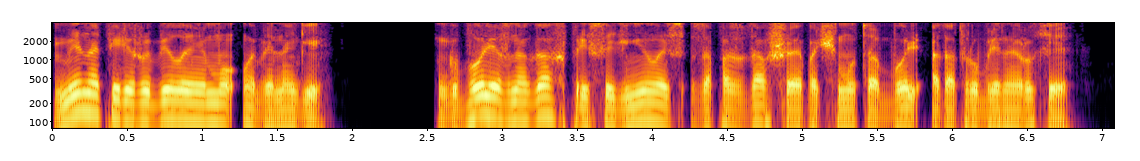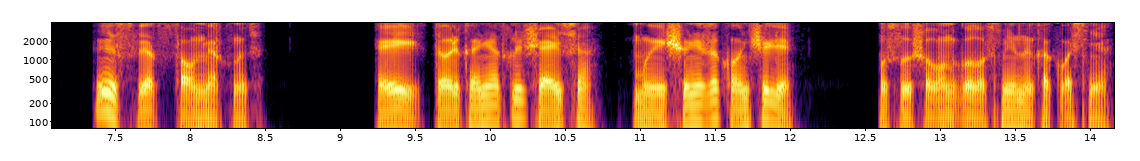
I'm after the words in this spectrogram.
Мина перерубила ему обе ноги. К боли в ногах присоединилась запоздавшая почему-то боль от отрубленной руки, и свет стал меркнуть. «Эй, только не отключайся, мы еще не закончили», — услышал он голос Мины, как во сне.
